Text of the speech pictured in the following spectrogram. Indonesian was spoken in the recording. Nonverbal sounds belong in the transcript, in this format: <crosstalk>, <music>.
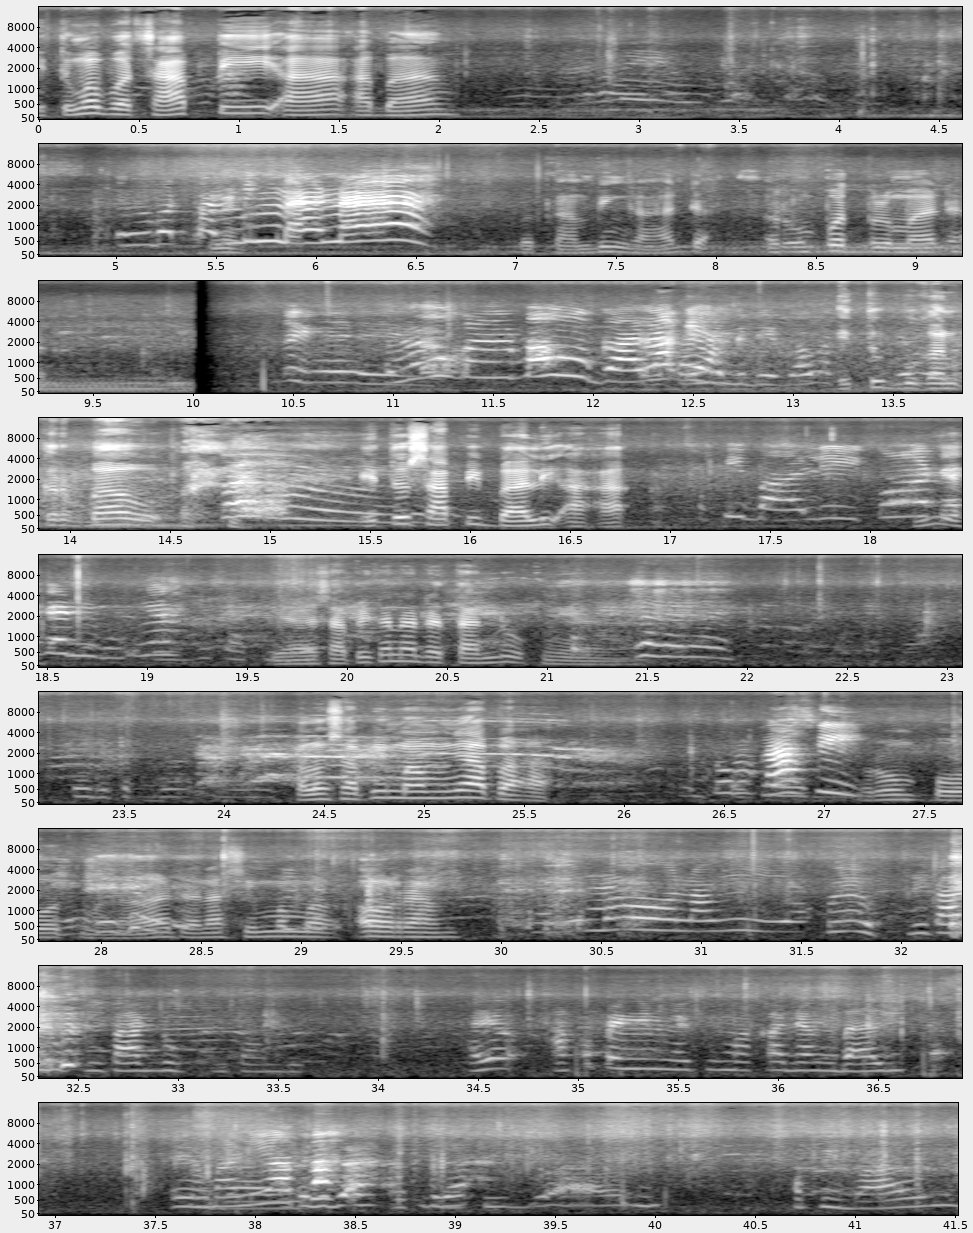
Itu mah buat sapi, ah, abang. Yang buat kambing mana? Buat kambing nggak ada. Rumput belum ada. Kerbau galak ya? Gede banget. Itu bukan kerbau. <laughs> itu sapi Bali, aa. Tapi Bali, kok ada Iya. tanduknya? Ya, sapi kan ada tanduknya. <laughs> Kalau sapi mamnya apa, A? Nasi. Rumput. Mana ada nasi mama orang. Mau lagi ya. ditanduk ditanduk ditanduk ayo aku pengen ngasih makan yang Bali Eh, Bali apa? aku sapi Bali sapi Bali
